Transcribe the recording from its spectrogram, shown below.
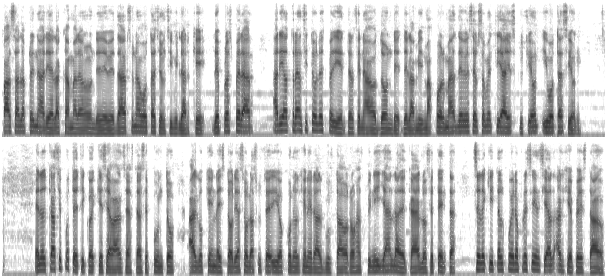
pasa a la plenaria de la Cámara donde debe darse una votación similar que, de prosperar, haría tránsito el expediente al Senado donde de la misma forma debe ser sometida a discusión y votación. En el caso hipotético de que se avance hasta ese punto, algo que en la historia solo ha sucedido con el general Gustavo Rojas Pinilla en la década de los 70, se le quita el fuero presidencial al jefe de Estado,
